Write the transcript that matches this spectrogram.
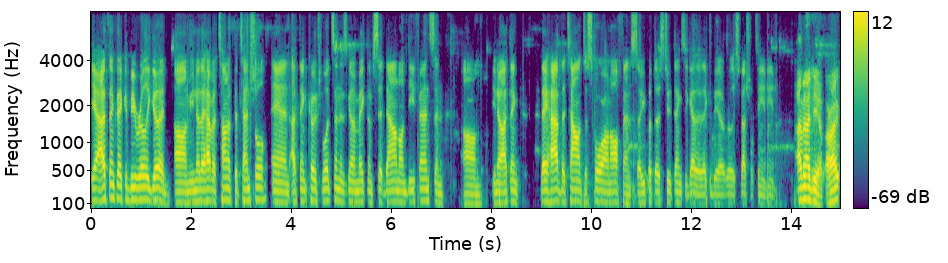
Yeah, I think they could be really good. Um, you know, they have a ton of potential, and I think Coach Woodson is going to make them sit down on defense. And, um, you know, I think they have the talent to score on offense. So you put those two things together, they could be a really special team. I have an idea. All right.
